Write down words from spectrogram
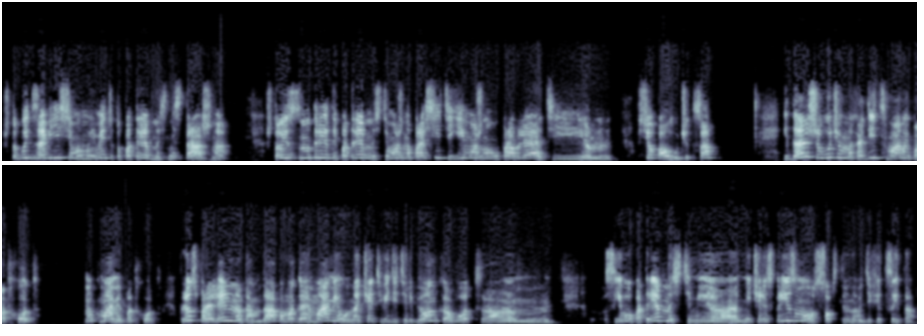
что быть зависимым и иметь эту потребность не страшно, что изнутри этой потребности можно просить, и ей можно управлять, и все получится. И дальше учим находить с мамой подход, ну, к маме подход. Плюс параллельно там, да, помогаем маме начать видеть ребенка вот эм, с его потребностями а, не через призму собственного дефицита,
